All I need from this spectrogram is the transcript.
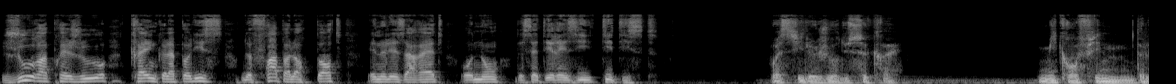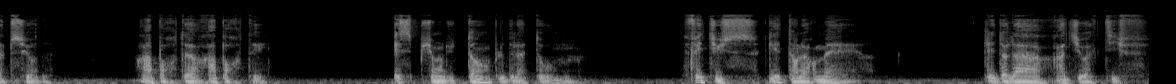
jour après jour, craignent que la police ne frappe à leur porte et ne les arrête au nom de cette hérésie titiste. Voici le jour du secret. Microfilm de l'absurde. Rapporteur rapporté. Espion du temple de l'atome. Fœtus guettant leur mère. Les dollars radioactifs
